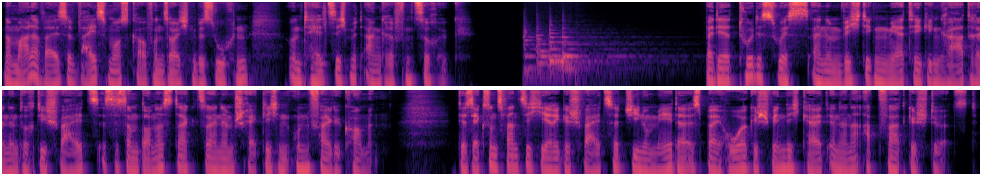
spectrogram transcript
Normalerweise weiß Moskau von solchen Besuchen und hält sich mit Angriffen zurück. Bei der Tour de Suisse, einem wichtigen mehrtägigen Radrennen durch die Schweiz, ist es am Donnerstag zu einem schrecklichen Unfall gekommen. Der 26-jährige Schweizer Gino Meder ist bei hoher Geschwindigkeit in einer Abfahrt gestürzt.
